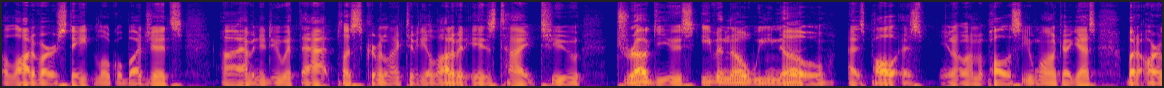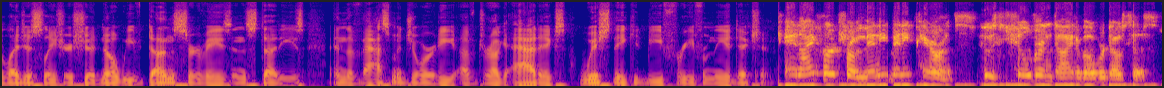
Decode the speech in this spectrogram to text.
a lot of our state local budgets uh, having to do with that, plus criminal activity. A lot of it is tied to drug use, even though we know as Paul as you know, I'm a policy wonk, I guess, but our legislature should know we've done surveys and studies, and the vast majority of drug addicts wish they could be free from the addiction. And I've heard from many, many parents whose children died of overdoses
